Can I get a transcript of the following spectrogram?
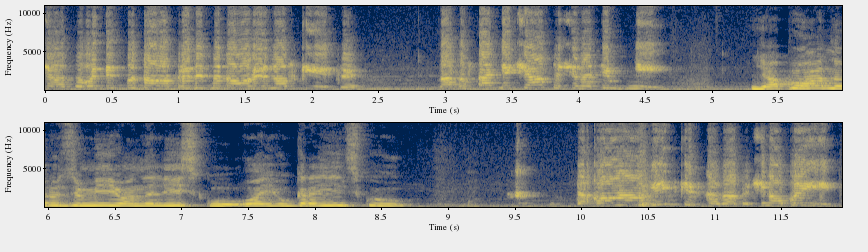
часу. Ви підписали кредитний договір на скільки? На достатньо часу чи на 7 днів? Я погано розумію англійську, ой, українську. Так вам на англійській на українській?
